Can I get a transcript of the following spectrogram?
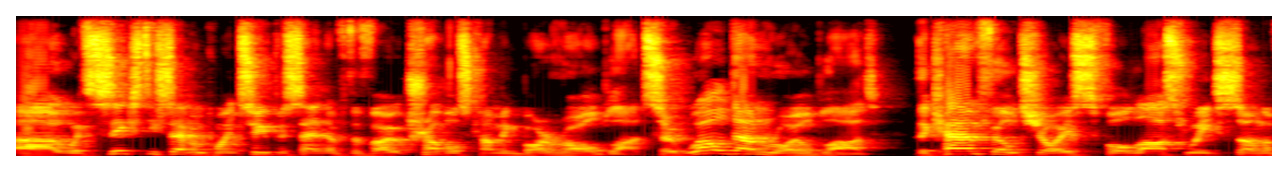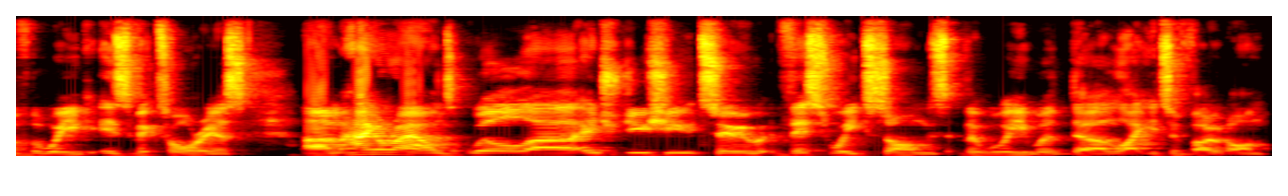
uh, with 67.2% of the vote, Troubles Coming by Royal Blood. So well done, Royal Blood. The Canfield choice for last week's Song of the Week is victorious. Um, hang around. We'll uh, introduce you to this week's songs that we would uh, like you to vote on.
